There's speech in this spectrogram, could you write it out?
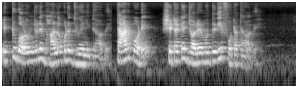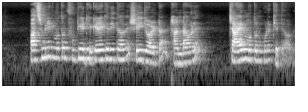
একটু গরম জলে ভালো করে ধুয়ে নিতে হবে। তারপরে সেটাকে জলের মধ্যে দিয়ে ফোটাতে হবে। পাঁচ মিনিট মতন ফুটিয়ে ঢেকে রেখে দিতে হবে। সেই জলটা ঠান্ডা হলে চায়ের মতন করে খেতে হবে।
